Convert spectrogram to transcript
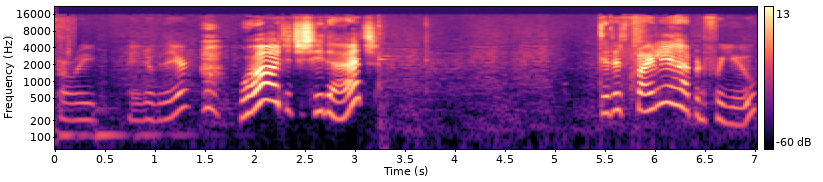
Probably head over there. what? Did you see that? Did it finally happen for you?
